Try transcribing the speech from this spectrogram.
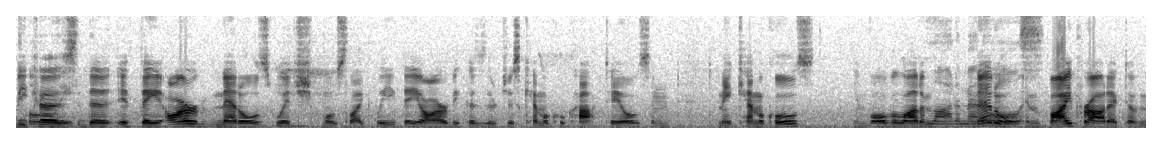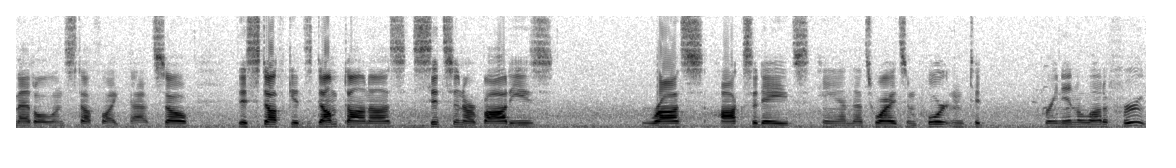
because totally. the if they are metals, which most likely they are, because they're just chemical cocktails, and to make chemicals involve a lot of, Lot of metal and byproduct of metal and stuff like that. So this stuff gets dumped on us, sits in our bodies, rusts, oxidates, and that's why it's important to bring in a lot of fruit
